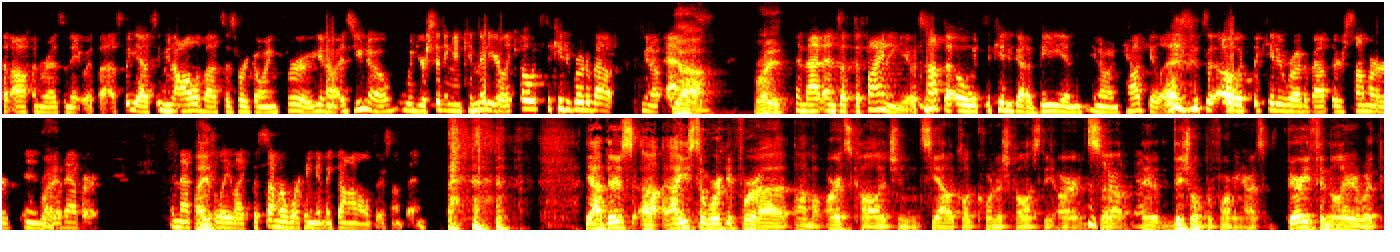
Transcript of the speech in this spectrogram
that often resonate with us. But yes, I mean all of us as we're going through, you know, as you know, when you're sitting in committee, you're like, oh, it's the kid who wrote about, you know, X. Yeah. Right. and that ends up defining you. It's not the oh, it's the kid who got a B in you know in calculus. It's a, oh, it's the kid who wrote about their summer in Right. whatever, and that's I- usually like the summer working at McDonald's or something. yeah, there's. Uh, I used to work it for a um, arts college in Seattle called Cornish College of the Arts, so sure, yeah. uh, visual and performing arts. Very familiar with.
